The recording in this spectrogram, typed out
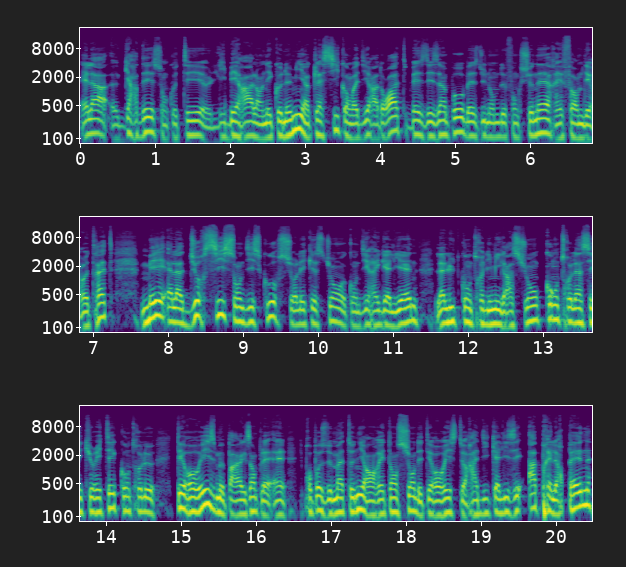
Elle a euh, gardé son côté euh, libéral en économie, un classique, on va dire, à droite, baisse des impôts, baisse du nombre de fonctionnaires, réforme des retraites, mais elle a durci son discours sur les questions euh, qu'on dit régaliennes, la lutte contre l'immigration, contre l'insécurité, contre le terrorisme. Par exemple, elle, propose de maintenir en rétention des terroristes radicalisés après leur peine.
